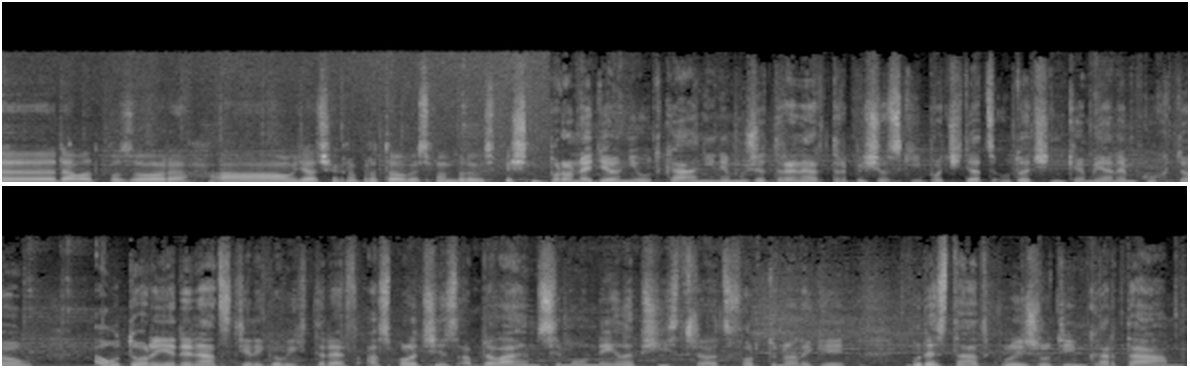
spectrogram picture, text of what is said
eh, dávat pozor a, a udělat všechno pro to, aby jsme byli úspěšní. Pro nedělní utkání nemůže trenér Trpišovský počítat s útočníkem Janem Kuchtou. Autor 11 ligových tref a společně s Abdeláhem Simou nejlepší střelec Fortuna ligy bude stát kvůli žlutým kartám.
